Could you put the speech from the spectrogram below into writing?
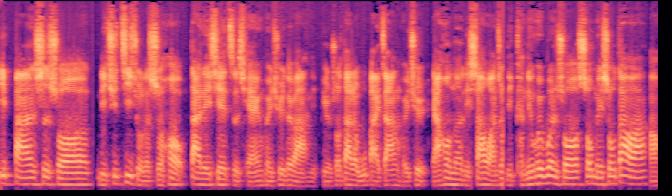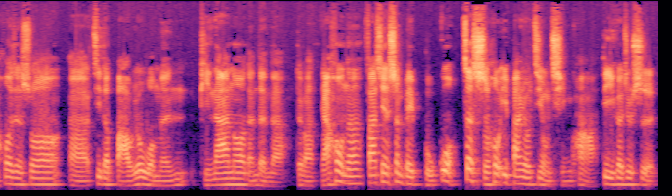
一般是说，你去祭祖的时候带了一些纸钱回去，对吧？你比如说带了五百张回去，然后呢，你烧完之后，你肯定会问说收没收到啊？啊，或者说呃，记得保佑我们平安哦，等等的，对吧？然后呢，发现圣杯不过，这时候一般有几种情况啊。第一个就是。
